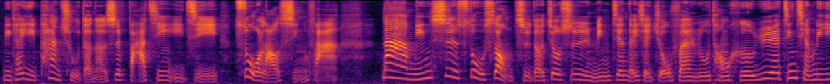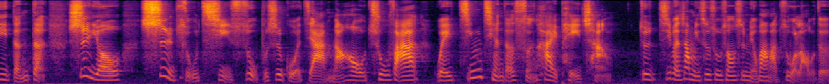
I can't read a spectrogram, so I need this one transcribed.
你可以判处的呢是罚金以及坐牢刑罚。那民事诉讼指的就是民间的一些纠纷，如同合约、金钱利益等等，是由事主起诉，不是国家，然后处罚为金钱的损害赔偿。就基本上民事诉讼是没有办法坐牢的。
